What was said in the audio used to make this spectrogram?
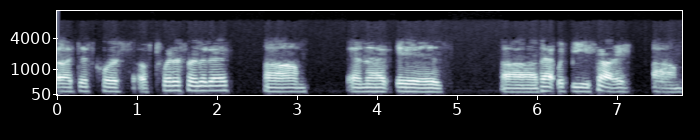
uh, discourse of Twitter for the day, um, and that is uh, that would be sorry. Um,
